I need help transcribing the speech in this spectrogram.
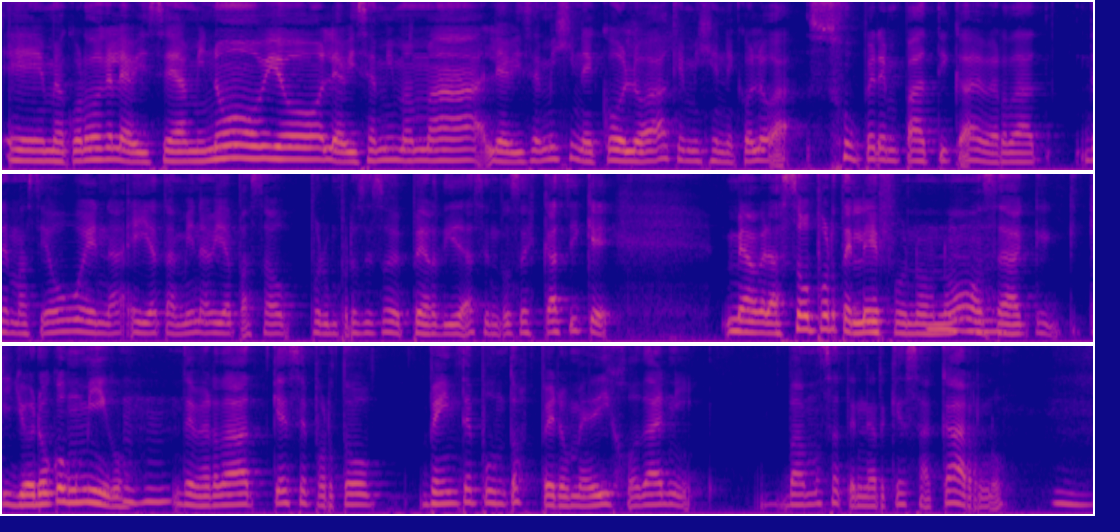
Eh, me acuerdo que le avisé a mi novio, le avisé a mi mamá, le avisé a mi ginecóloga, que mi ginecóloga súper empática, de verdad, demasiado buena. Ella también había pasado por un proceso de pérdidas, entonces casi que me abrazó por teléfono, ¿no? O sea, que, lloró conmigo. De verdad que se portó 20 puntos, pero me dijo, Dani, vamos a tener que sacarlo, mm.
